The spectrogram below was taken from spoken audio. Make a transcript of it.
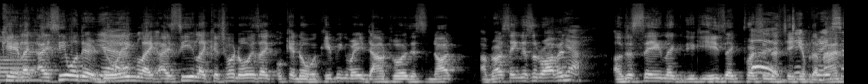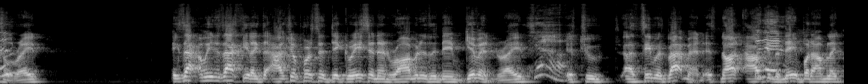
okay, like I see what they're Oh, yeah. doing. Like I see, like Christopher Nolan is like, okay, no, we're keeping it very down to earth. This is not. I'm not saying this is Robin. yeah. I'm just saying like he's like person Uh, that's taking Dick up the Grayson? mantle, right? Exactly. I mean, exactly. Like the actual person, Dick Grayson, and Robin is the name given, right? Yeah. It's to uh, same as Batman. It's not actually then- the name, but I'm like,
